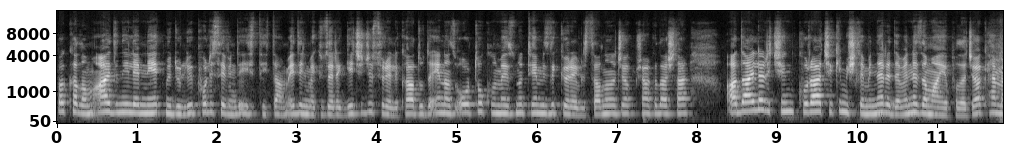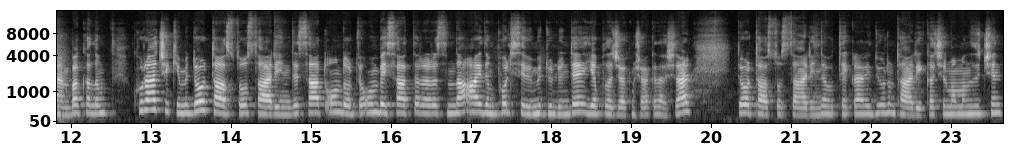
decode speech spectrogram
bakalım Aydın İl Emniyet Müdürlüğü polis evinde istihdam edilmek üzere geçici süreli kadroda en az ortaokul mezunu temizlik görevlisi alınacakmış arkadaşlar. Adaylar için kura çekim işlemi nerede ve ne zaman yapılacak? Hemen bakalım. Kura çekimi 4 Ağustos tarihinde saat 14 ve 15 saatler arasında Aydın Polis Evi Müdürlüğü'nde yapılacakmış arkadaşlar. 4 Ağustos tarihinde tekrar ediyorum tarihi kaçırmamanız için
